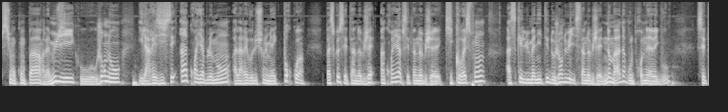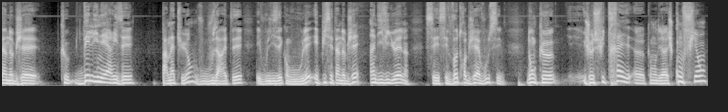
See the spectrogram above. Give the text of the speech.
si on compare à la musique ou aux journaux, il a résisté incroyablement à la révolution numérique. Pourquoi? Parce que c'est un objet incroyable, c'est un objet qui correspond à ce qu'est l'humanité d'aujourd'hui. C'est un objet nomade, vous le promenez avec vous. C'est un objet que délinéarisé par nature, vous vous arrêtez et vous lisez quand vous voulez. Et puis c'est un objet individuel. C'est votre objet à vous. Donc euh, je suis très, euh, comment dirais-je, confiant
